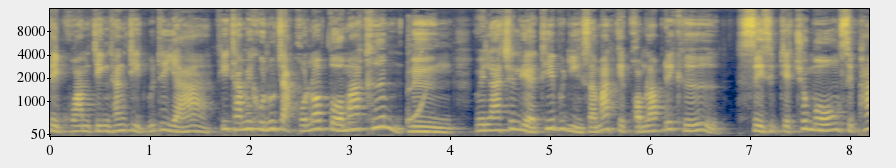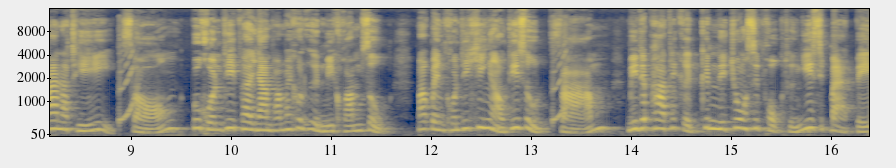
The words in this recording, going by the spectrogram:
10 ความจริงทางจิตวิทยา ที่ทำให้คุณรู้จักคนรอบตัวมากขึ้น 1. เวลาเฉลี่ยที่ผู้หญิงสามารถเก็บความลับได้คือ 47 ชั่วโมง 15 นาที 2. ผู้คนที่พยายามทำให้คนอื่นมีความสุข มักเป็นคนที่ขี้เหงาที่สุด 3. มิตรภาพที่เกิดขึ้นในช่วง 16 ถึง 28 ปี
